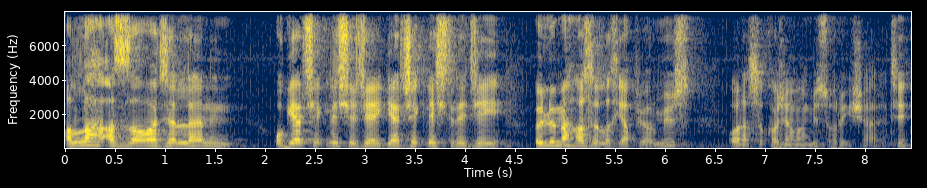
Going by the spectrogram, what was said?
Allah Azza ve Celle'nin o gerçekleşeceği, gerçekleştireceği ölüme hazırlık yapıyor muyuz? Orası kocaman bir soru işareti.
